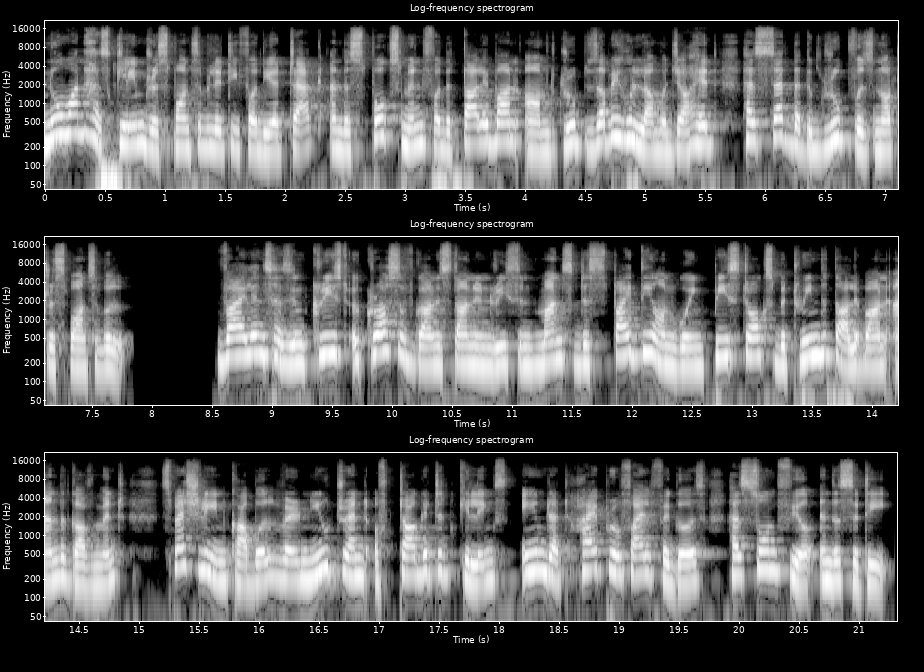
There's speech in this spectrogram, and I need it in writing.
No one has claimed responsibility for the attack, and the spokesman for the Taliban armed group Zabihullah Mujahid has said that the group was not responsible. Violence has increased across Afghanistan in recent months despite the ongoing peace talks between the Taliban and the government, especially in Kabul, where a new trend of targeted killings aimed at high profile figures has sown fear in the city.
